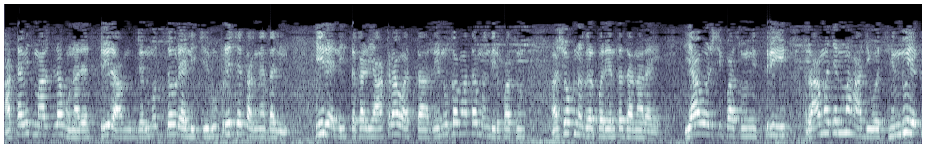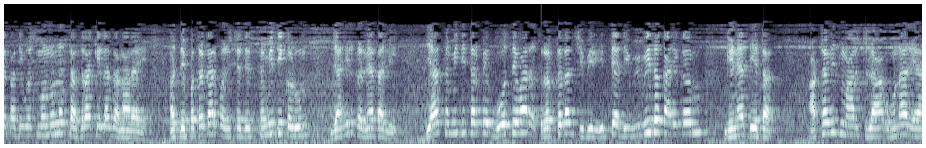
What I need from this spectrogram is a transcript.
अठ्ठावीस मार्चला होणाऱ्या श्रीराम जन्मोत्सव रॅलीची रूपरेषा सांगण्यात आली. ही रॅली सकाळी अकरा वाजता रेणुका माता मंदिरपासून अशोकनगर पर्यंत जाणार आहे. या वर्षीपासून श्री रामजन्म हा दिवस हिंदू एकता दिवस म्हणूनच साजरा केला जाणार आहे असे पत्रकार परिषदेत समितीकडून जाहीर करण्यात आले. या समितीतर्फे गोसेवा रक्तदान शिबिर इत्यादी विविध कार्यक्रम घेण्यात येतात. अठ्ठावीस मार्चला होणाऱ्या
